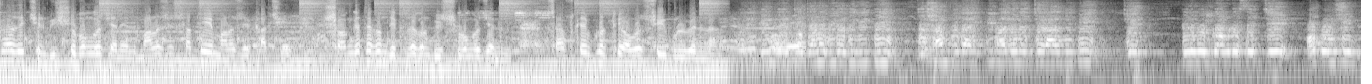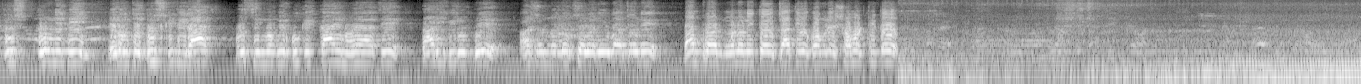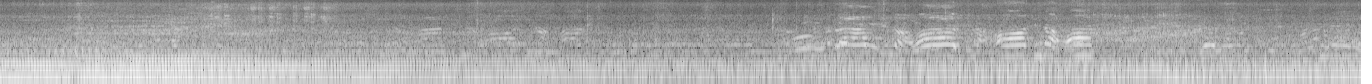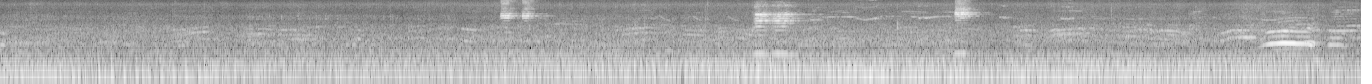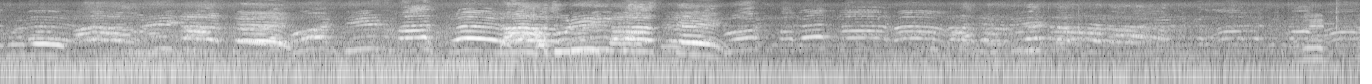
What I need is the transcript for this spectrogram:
আপনারা দেখছেন বিশ্ববঙ্গ চ্যানেল মানুষের সাথে, মানুষের কাছে। সঙ্গে থাকুন, দেখতে থাকুন বিশ্ববঙ্গ চ্যানেল। সাবস্ক্রাইব করতে অবশ্যই ভুলবেন না। সাম্প্রদায়িক বিভাজনের যে রাজনীতি, যে তৃণমূল কংগ্রেসের যে অপরিসীম দুর্নীতি এবং যে দুষ্কৃতি রাজ পশ্চিমবঙ্গের বুকে কায়েম হয়ে আছে, তারই বিরুদ্ধে আসন্ন লোকসভা নির্বাচনে মনোনীত জাতীয় কংগ্রেস সমর্থিত জিন্দাবাদ। জিন্দাবাদ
